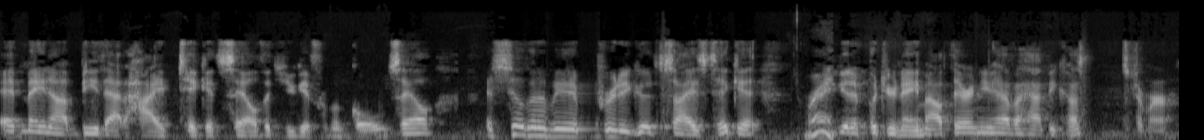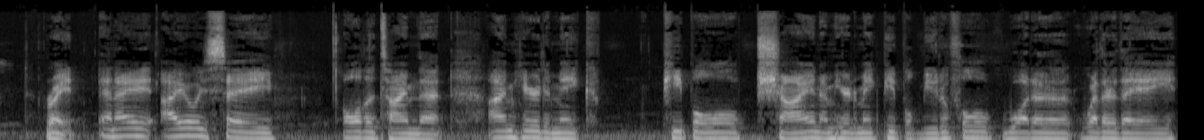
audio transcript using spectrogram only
It may not be that high ticket sale that you get from a gold sale. It's still going to be a pretty good size ticket. Right. You get to put your name out there, and you have a happy customer. Right. And I I always say all the time that I'm here to make people shine. I'm here to make people beautiful. Whether whether they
